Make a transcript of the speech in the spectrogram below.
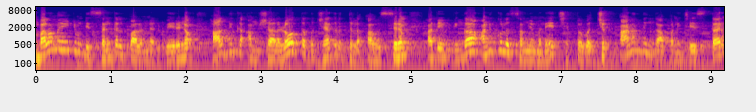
బలమైనటువంటి సంకల్పాలు నెరవేరడం ఆర్థిక అంశాలలో తగు జాగ్రత్తలు అవసరం. అదేవిధంగా అనుకూల సమయం అనే చెప్పవచ్చు. ఆనందంగా పనిచేస్తారు.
